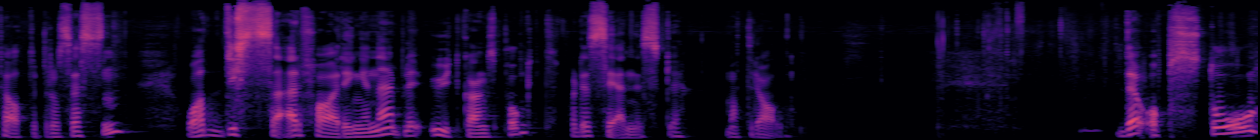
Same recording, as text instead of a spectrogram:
teaterprosessen, og at disse erfaringene ble utgangspunkt for det sceniske materialet. Det oppsto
